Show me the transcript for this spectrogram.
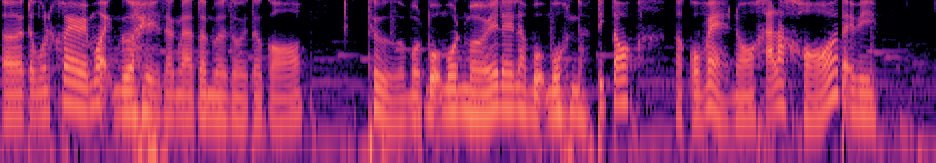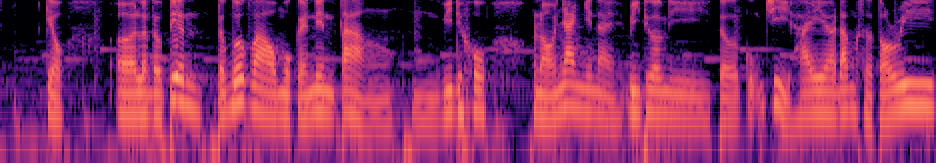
Ờ, tớ muốn khoe với mọi người rằng là tuần vừa rồi tớ có thử một bộ môn mới. Đây là bộ môn à, tiktok. Và có vẻ nó khá là khó tại vì kiểu uh, lần đầu tiên tớ bước vào một cái nền tảng ừ, video nó nhanh như này. Bình thường thì tớ cũng chỉ hay à, đăng story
